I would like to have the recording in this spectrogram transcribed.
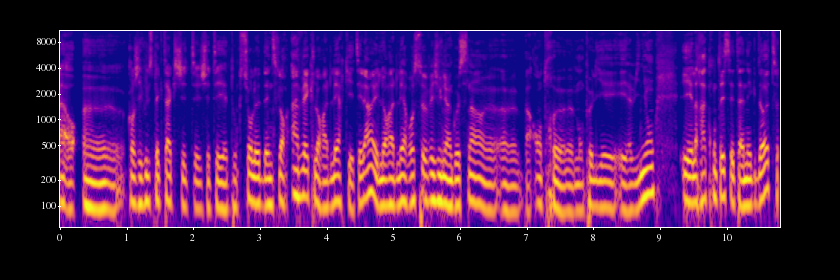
Alors, euh, quand j'ai vu le spectacle, j'étais, j'étais donc sur le dance floor avec Laura Adler qui était là, et Laura Adler recevait Julien Gosselin euh, euh, bah, entre Montpellier et Avignon, et elle racontait cette anecdote.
